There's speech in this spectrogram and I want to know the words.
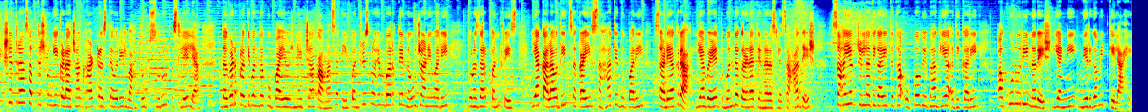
क्षेत्र सप्तशृंगी गडाच्या घाट रस्त्यावरील वाहतूक सुरू असलेल्या दगड प्रतिबंधक उपाययोजनेच्या कामासाठी पंचवीस नोव्हेंबर ते नऊ जानेवारी दोन हजार पंचवीस या कालावधीत सकाळी सहा ते दुपारी साडे अकरा या वेळेत बंद करण्यात येणार असल्याचा आदेश सहाय्यक जिल्हाधिकारी तथा उपविभागीय अधिकारी अकुनुरी नरेश यांनी निर्गमित केला आहे.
